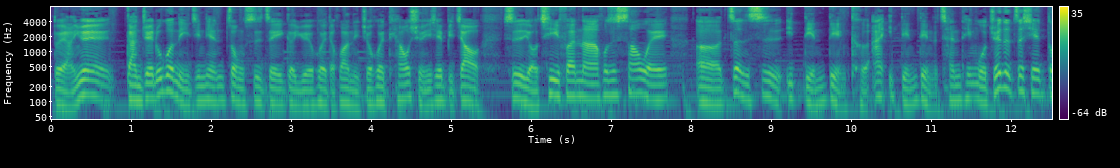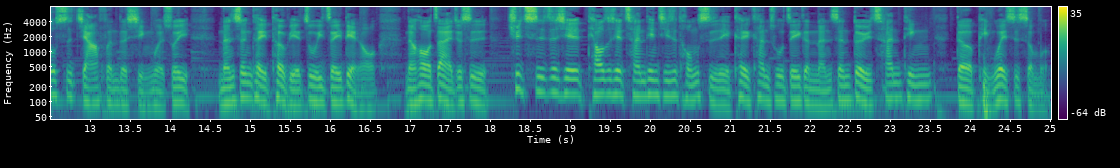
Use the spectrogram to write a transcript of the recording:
对啊，因为感觉如果你今天重视这一个约会的话，你就会挑选一些比较是有气氛啊，或是稍微呃正式一点点、可爱一点点的餐厅。我觉得这些都是加分的行为，所以男生可以特别注意这一点哦。然后再就是去吃这些、挑这些餐厅，其实同时也可以看出这个男生对于餐厅的品味是什么。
